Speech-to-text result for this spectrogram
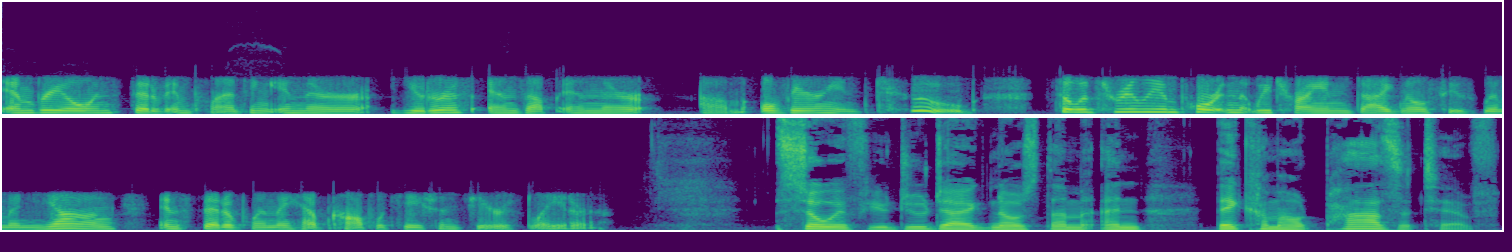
embryo, instead of implanting in their uterus, ends up in their um, ovarian tube. So it's really important that we try and diagnose these women young instead of when they have complications years later. So if you do diagnose them and they come out positive,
